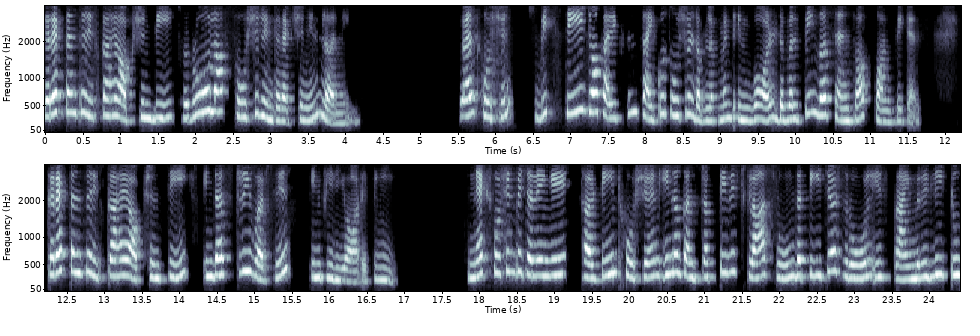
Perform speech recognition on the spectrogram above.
correct answer इसका है option B role of social interaction in learning twelfth question which stage of Erickson psychosocial development involved developing a sense of competence? Correct answer इसका है option C industry versus inferiority next question पे चलेंगे. Thirteenth question in a constructivist classroom the teacher's role is primarily to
